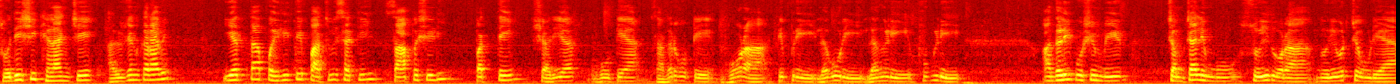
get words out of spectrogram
स्वदेशी खेळांचे आयोजन करावे. इयत्ता पहिली ते पाचवीसाठी सापशिडी पत्ते शर्यत गोट्या सागरगोटे भोरा टिपरी लगोरी लंगडी फुगडी आंधळी कोशिंबीर चमचा लिंबू सुई दोरा दोरीवरच्या उड्या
